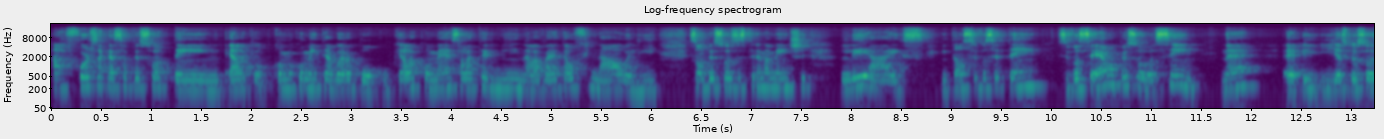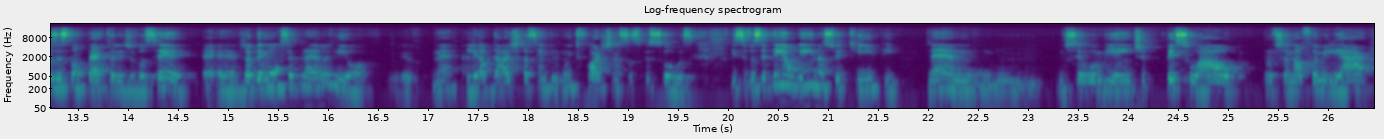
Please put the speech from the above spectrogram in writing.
a força que essa pessoa tem, ela, como eu comentei agora há pouco, o que ela começa, ela termina, ela vai até o final ali. São pessoas extremamente leais. Então, se você tem, se você é uma pessoa assim, né? É, e, e, as pessoas estão perto ali de você, é, é já demonstre para ela ali, ó eu, né? A lealdade está sempre muito forte nessas pessoas. E se você tem alguém na sua equipe, né, no, no seu ambiente pessoal, profissional, familiar,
